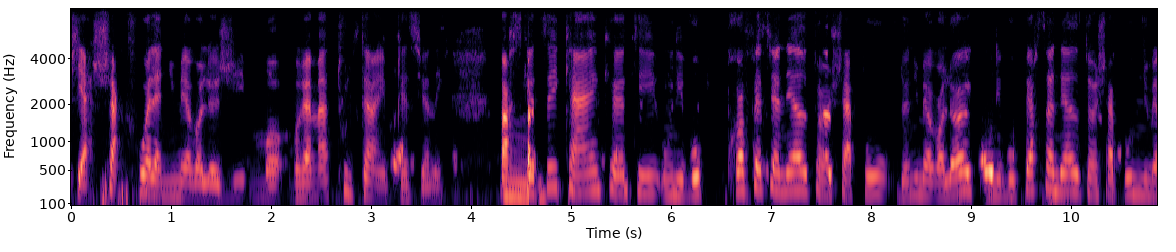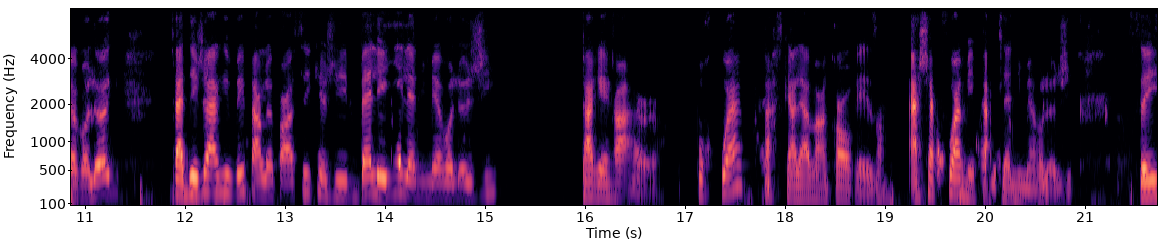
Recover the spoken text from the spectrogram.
puis à chaque fois, la numérologie m'a vraiment tout le temps impressionnée. Parce que, mm. tu sais, quand tu es au niveau professionnel, tu as un chapeau de numérologue, au niveau personnel, tu as un chapeau de numérologue, ça a déjà arrivé par le passé que j'ai balayé la numérologie par erreur. Pourquoi? Parce qu'elle avait encore raison. À chaque fois, elle m'épate la numérologie. Fait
